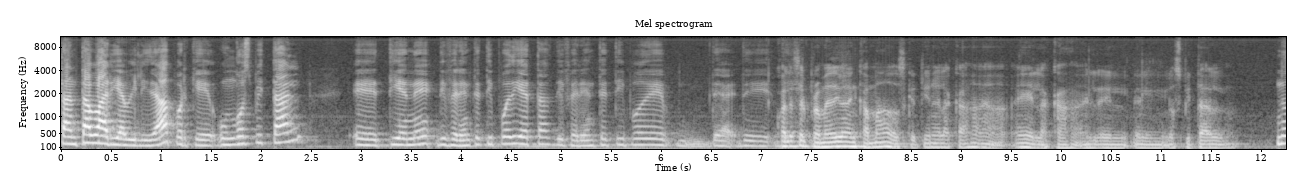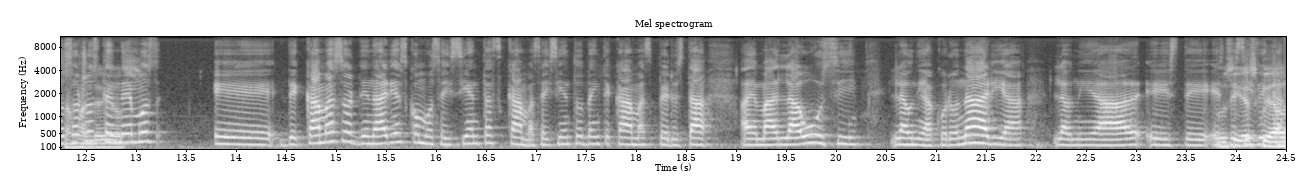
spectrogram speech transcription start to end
tanta variabilidad, porque un hospital eh, tiene diferente tipo de dietas, diferente tipo de... ¿Cuál es el promedio de encamados que tiene la caja, eh, la caja el, el hospital? Nosotros tenemos eh, de camas ordinarias como 600 camas, 620 camas, pero está además la UCI, la unidad coronaria, la unidad este, específica,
